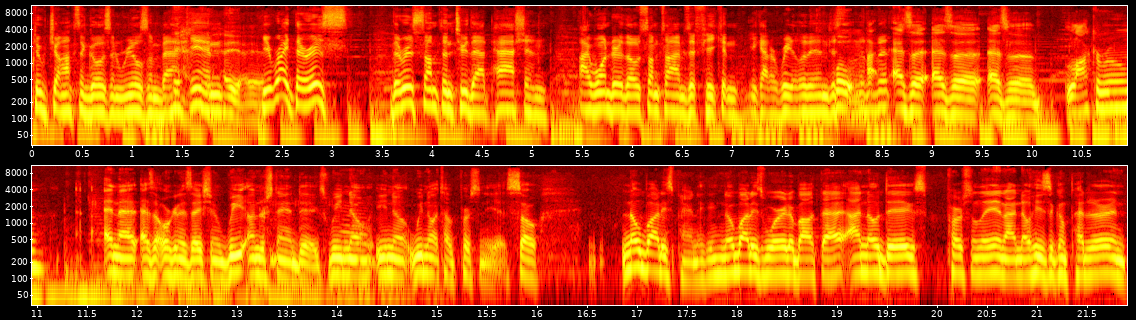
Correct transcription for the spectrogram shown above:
Duke Johnson goes and reels him back in. Yeah, yeah. You're right. There is there is something to that passion. I wonder though sometimes if he can. You got to reel it in just a little I- bit. As a as a as a locker room and a- as an organization, we understand Diggs. We know mm-hmm. you know we know what type of person he is. So nobody's panicking. Nobody's worried about that. I know Diggs personally, and I know he's a competitor, and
